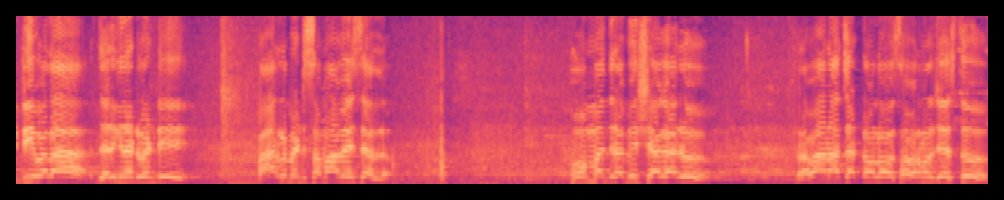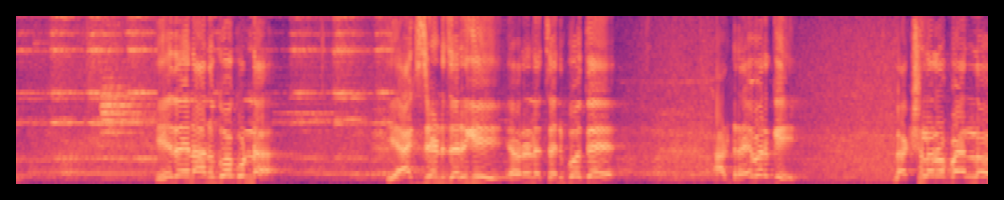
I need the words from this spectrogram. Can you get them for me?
ఇటీవల జరిగినటువంటి పార్లమెంట్ సమావేశాల్లో హోంమంత్రి అమిత్ షా గారు రవాణా చట్టంలో సవరణలు చేస్తూ ఏదైనా అనుకోకుండా యాక్సిడెంట్ జరిగి ఎవరైనా చనిపోతే ఆ డ్రైవర్కి లక్షల రూపాయల్లో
